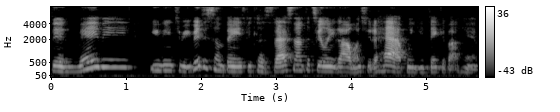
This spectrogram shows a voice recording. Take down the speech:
then maybe you need to revisit some things because that's not the feeling God wants you to have when you think about Him.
